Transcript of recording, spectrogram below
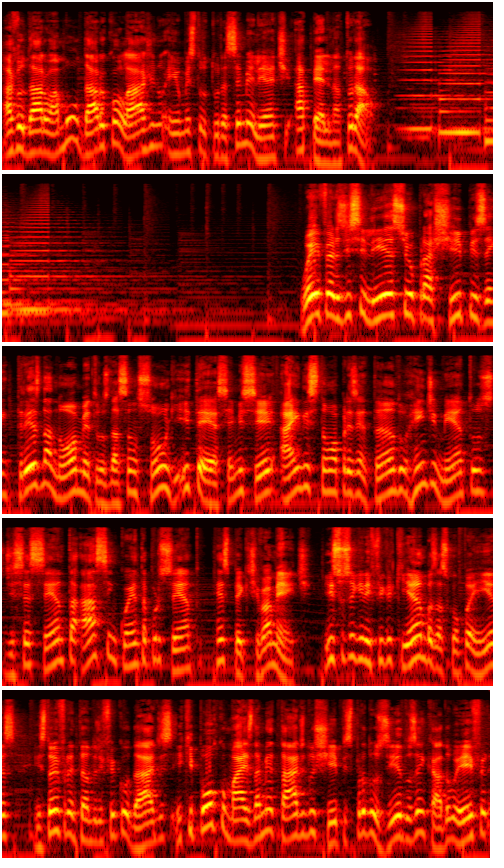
ajudaram a moldar o colágeno em uma estrutura semelhante à pele natural. Wafers de silício para chips em 3 nanômetros da Samsung e TSMC ainda estão apresentando rendimentos de 60 a 50%, respectivamente. Isso significa que ambas as companhias estão enfrentando dificuldades e que pouco mais da metade dos chips produzidos em cada wafer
